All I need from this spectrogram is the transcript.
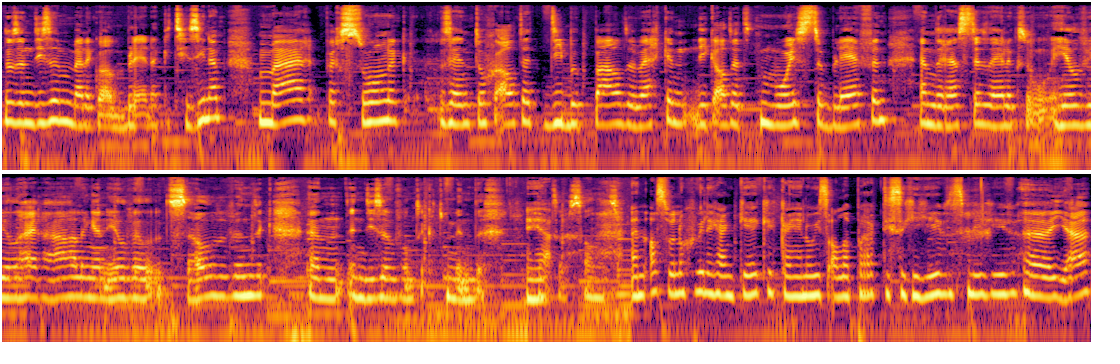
Dus in die zin ben ik wel blij dat ik het gezien heb. Maar persoonlijk zijn toch altijd die bepaalde werken die ik altijd het mooiste blijf vinden. En de rest is eigenlijk zo heel veel herhaling en heel veel hetzelfde, vind ik. En in die zin vond ik het minder ja. interessant. En als we nog willen gaan kijken, kan je nog eens alle praktische gegevens meegeven? Uh, ja,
